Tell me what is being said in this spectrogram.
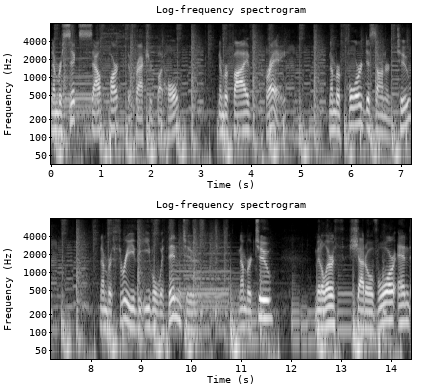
Number 6, South Park The Fractured But Whole. Number 5, Prey. Number 4, Dishonored 2. Number 3, The Evil Within 2. Number 2, Middle Earth Shadow of War. And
